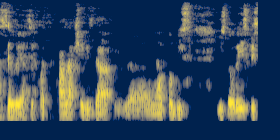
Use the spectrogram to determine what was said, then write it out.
ასევე ასე ვთქვათ ფანახშირის და ნავთობის ისტორიისთვის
